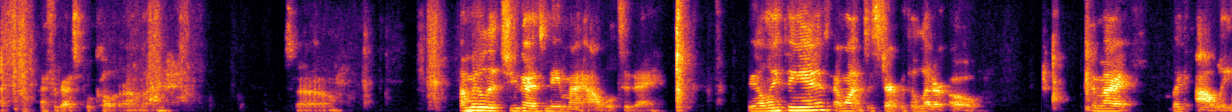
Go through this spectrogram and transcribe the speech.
I forgot to put color on mine. So I'm going to let you guys name my owl today. The only thing is I want to start with the letter O. Am I like Ollie?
